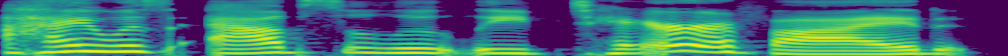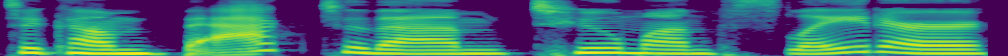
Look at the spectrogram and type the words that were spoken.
I was absolutely terrified to come back to them two months later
